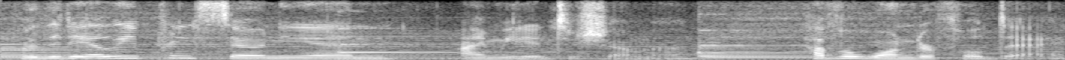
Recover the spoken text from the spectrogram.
For the Daily Princetonian, I'm Eden Teshome. Have a wonderful day.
